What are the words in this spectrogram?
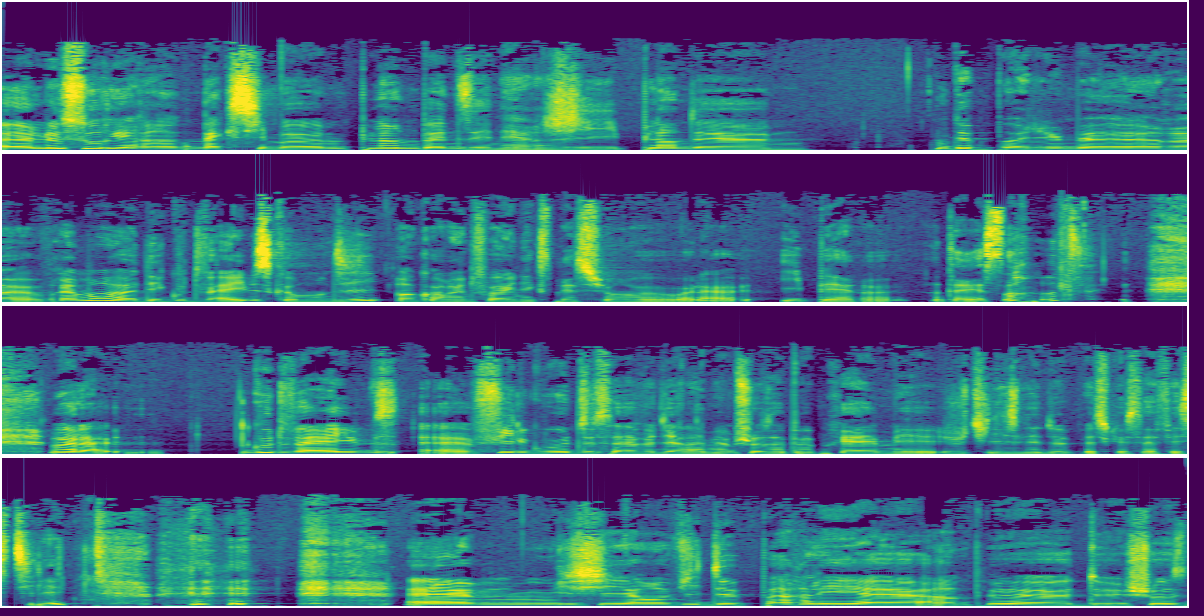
Euh, le sourire un maximum, plein de bonnes énergies, plein de, de bonne humeur, euh, vraiment euh, des good vibes comme on dit. Encore une fois une expression voilà hyper intéressante. voilà, good vibes, euh, feel good, ça veut dire la même chose à peu près, mais j'utilise les deux parce que ça fait stylé. Euh, j'ai envie de parler euh, un peu de choses,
